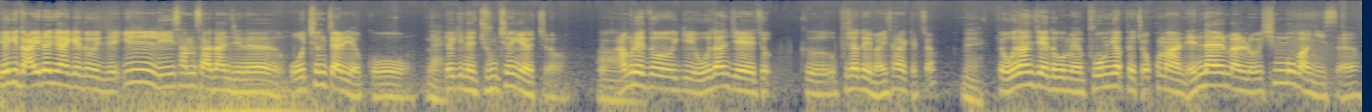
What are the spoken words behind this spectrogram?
여기도 아이러니하게도 이제 1, 2, 3, 4단지는 5층짜리였고 네. 여기는 중층이었죠 아. 아무래도 이게 5단지에 그 부자들이 많이 살았겠죠 네. 5단지에도 보면 부엌 옆에 조그만 옛날 말로 식모방이 있어요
